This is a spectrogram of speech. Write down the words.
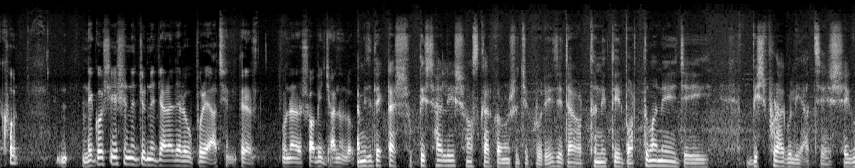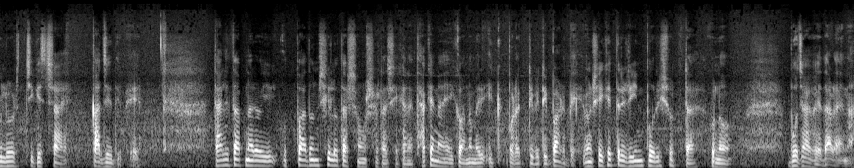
এখন নেগোসিয়েশনের জন্য যারা যারা উপরে আছেন, তারা ওনারা সবই জানলো আমি যদি একটা শক্তিশালী সংস্কার কর্মসূচি করি, যেটা অর্থনীতির বর্তমানে যেই বিস্ফোরাগুলি আছে, সেগুলোর চিকিৎসায় কাজে দিবে, তাহলে তো আপনার ওই উৎপাদনশীলতার সমস্যাটা সেখানে থাকে না ইকোনমির প্রোডাক্টিভিটি বাড়বে এবং সেই ক্ষেত্রে ঋণ পরিশোধটা কোনো বোঝা হয়ে দাঁড়ায় না।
